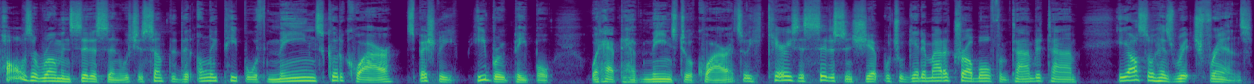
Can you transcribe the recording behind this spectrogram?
Paul was a Roman citizen, which is something that only people with means could acquire, especially Hebrew people would have to have means to acquire it. So he carries his citizenship, which will get him out of trouble from time to time. He also has rich friends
